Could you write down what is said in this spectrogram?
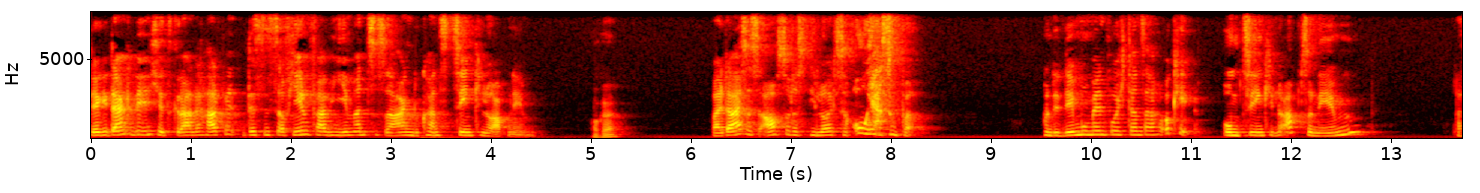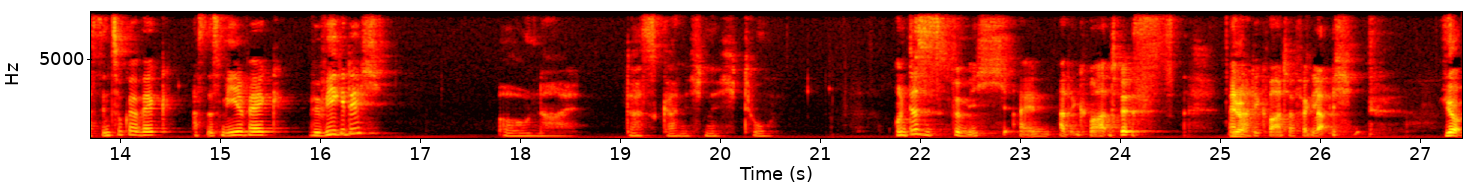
Der Gedanke, den ich jetzt gerade hatte, das ist auf jeden Fall wie jemand zu sagen, du kannst 10 Kilo abnehmen. Okay. Weil da ist es auch so, dass die Leute sagen, oh ja, super. Und in dem Moment, wo ich dann sage, okay, um 10 Kilo abzunehmen, lass den Zucker weg, lass das Mehl weg, bewege dich. Oh nein, das kann ich nicht tun. Und das ist für mich ein adäquates, ein Ja. adäquater Vergleich. Ja,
